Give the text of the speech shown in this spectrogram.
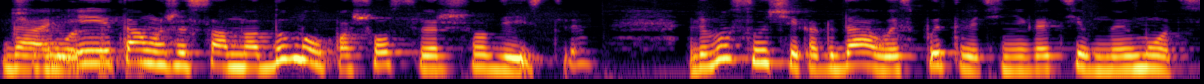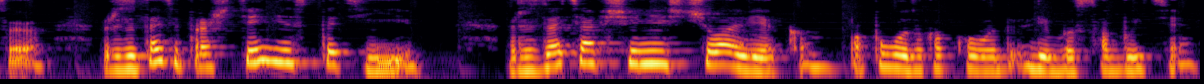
Да, и там уже сам надумал, пошел, совершил действие. В любом случае, когда вы испытываете негативную эмоцию в результате прочтения статьи, в результате общения с человеком по поводу какого-либо события,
